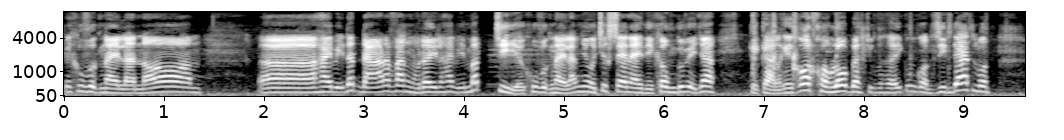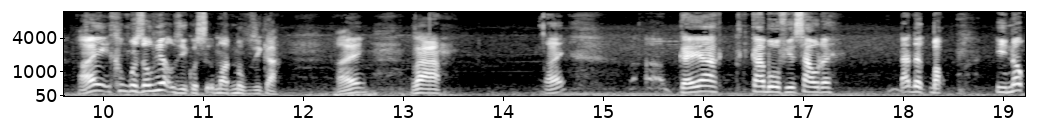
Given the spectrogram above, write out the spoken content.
Cái khu vực này là nó uh, hay bị đất đá nó văng vào đây nó hay bị mất chỉ ở khu vực này lắm. Nhưng mà chiếc xe này thì không quý vị nhá. Kể cả là cái gót khoang lốp đây chúng ta thấy cũng còn zin đét luôn. Đấy không có dấu hiệu gì của sự mọt mục gì cả. Đấy và đấy cái uh, cabo phía sau đây đã được bọc inox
